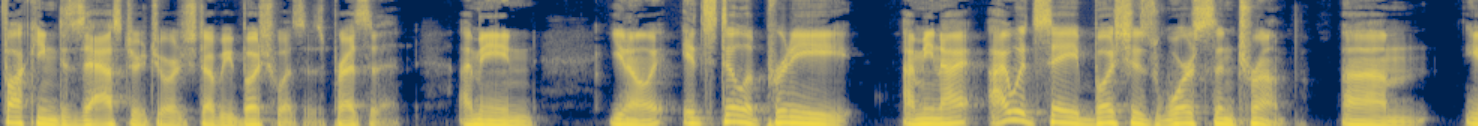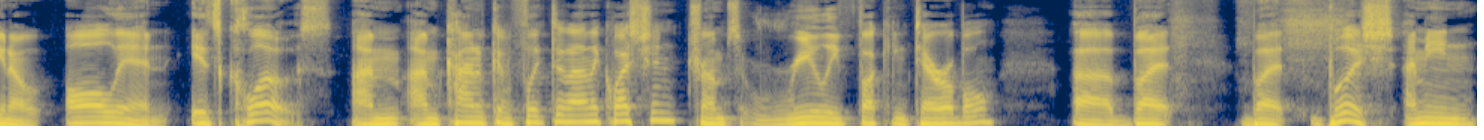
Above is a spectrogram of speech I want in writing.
fucking disaster George W. Bush was as president. I mean, you know, it's still a pretty I mean, I I would say Bush is worse than Trump. Um, you know, all in. It's close. I'm I'm kind of conflicted on the question. Trump's really fucking terrible. Uh, but but Bush, I mean,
